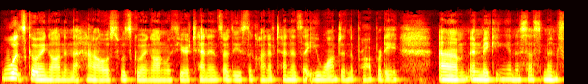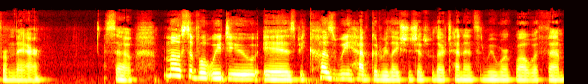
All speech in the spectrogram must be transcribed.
what's going on in the house, what's going on with your tenants. Are these the kind of tenants that you want in the property? Um, and making an assessment from there. So, most of what we do is because we have good relationships with our tenants and we work well with them,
